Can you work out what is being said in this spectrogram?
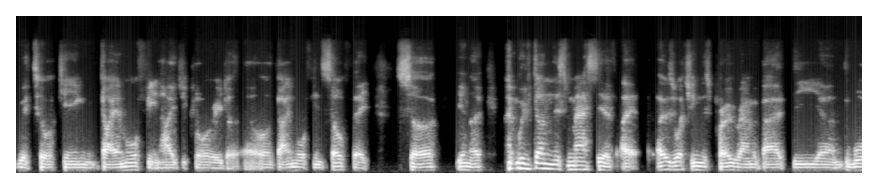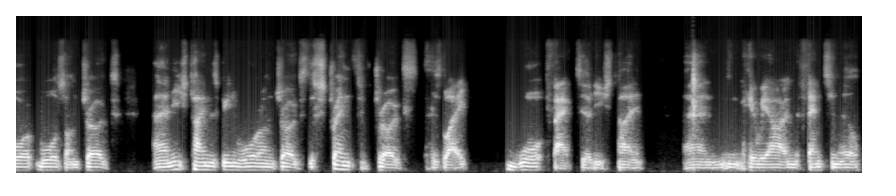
we're talking diamorphine hydrochloride or, or diamorphine sulfate. So, you know, we've done this massive. I, I was watching this program about the um, the war wars on drugs, and each time there's been a war on drugs, the strength of drugs has like warp factored each time. And here we are in the fentanyl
